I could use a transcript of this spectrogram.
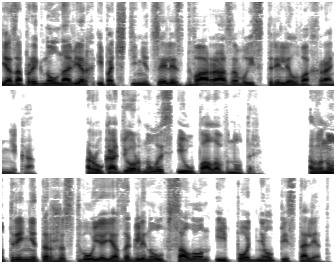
Я запрыгнул наверх и, почти не целясь, два раза выстрелил в охранника. Рука дернулась и упала внутрь. Внутренне торжествуя, я заглянул в салон и поднял пистолет.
